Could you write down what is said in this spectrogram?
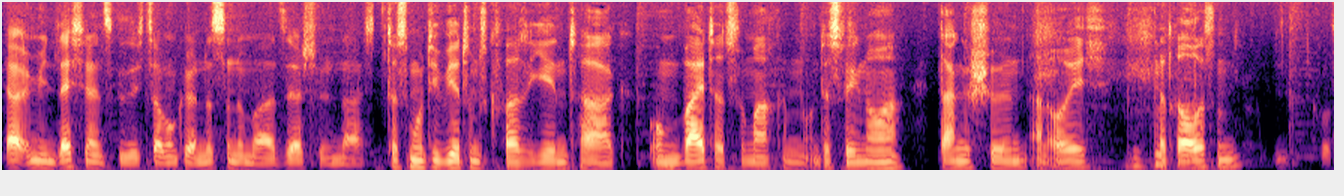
ja, irgendwie ein Lächeln ins Gesicht zaubern können. Das sind immer sehr schöne Nachrichten. Das motiviert uns quasi jeden Tag, um weiterzumachen. Und deswegen nochmal Dankeschön an euch da draußen.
